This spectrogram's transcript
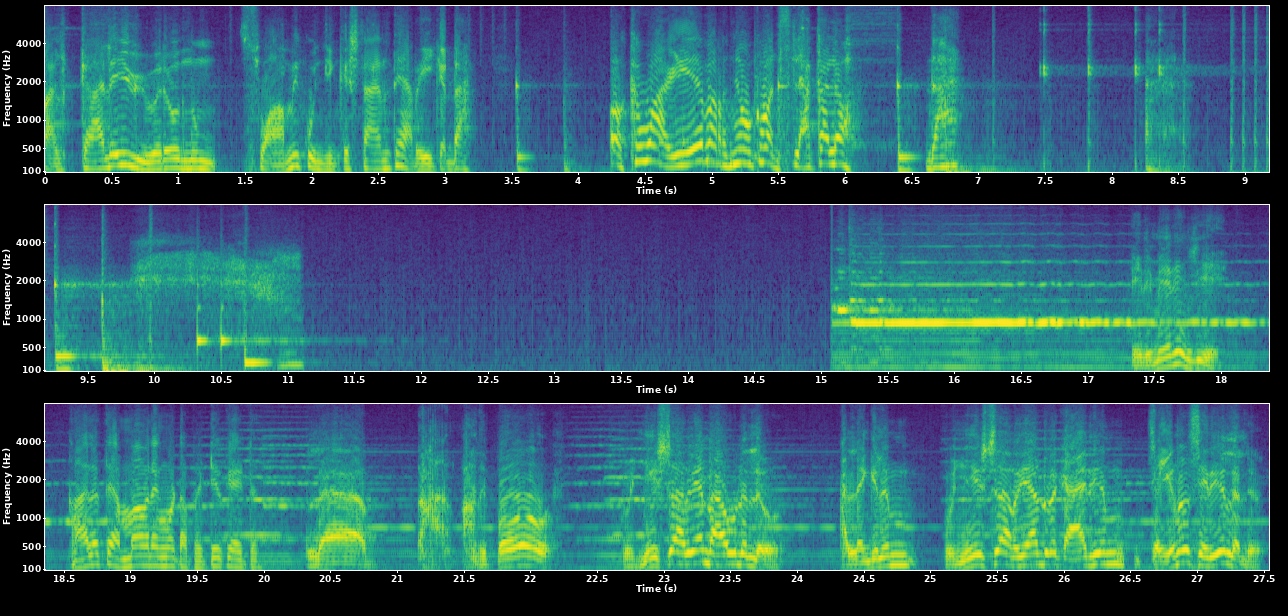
തൽക്കാലം ഈ വിവരമൊന്നും സ്വാമി കുഞ്ഞികൃഷ്ണാനത്തെ അറിയിക്കണ്ട. ഒക്കെ വഴിയേ പറഞ്ഞു നമുക്ക് മനസ്സിലാക്കാലോ. ദാ. ഇല്ലേ കാലത്തെ അമ്മാവൻ എങ്ങോട്ടാ? പെട്ടിയൊക്കെ ആയിട്ട്? അല്ല അതിപ്പോ കുഞ്ഞീഷ അറിയാണ്ടാവൂലല്ലോ. അല്ലെങ്കിലും കുഞ്ഞീഷ അറിയാണ്ടൊരു കാര്യം ചെയ്യണത് ശരിയല്ലല്ലോ.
